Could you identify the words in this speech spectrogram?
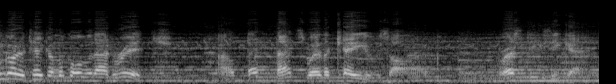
I'm going to take a look over that ridge. I'll bet that's where the caves are. Rest easy, gang.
